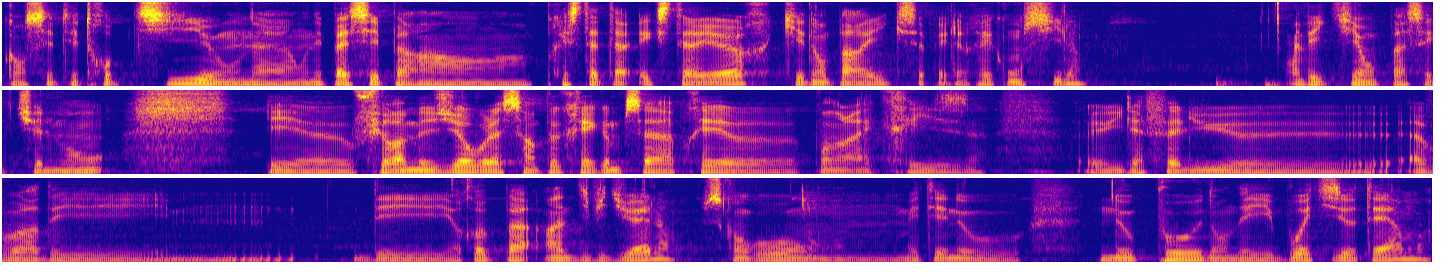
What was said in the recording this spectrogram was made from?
quand c'était trop petit, on, a, on est passé par un prestataire extérieur qui est dans Paris, qui s'appelle Réconcile, avec qui on passe actuellement. Et au fur et à mesure, voilà, c'est un peu créé comme ça. Après, pendant la crise, il a fallu avoir des, des repas individuels, parce qu'en gros, on mettait nos, nos pots dans des boîtes isothermes,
